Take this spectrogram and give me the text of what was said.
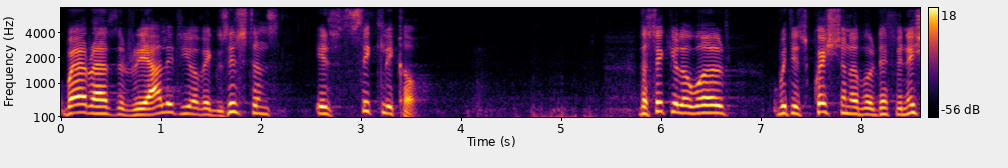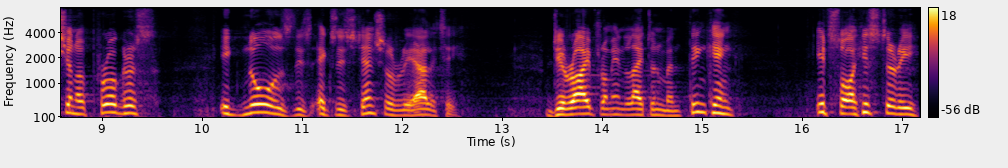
whereas the reality of existence is cyclical. The secular world, with its questionable definition of progress, ignores this existential reality. Derived from Enlightenment thinking, it saw history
